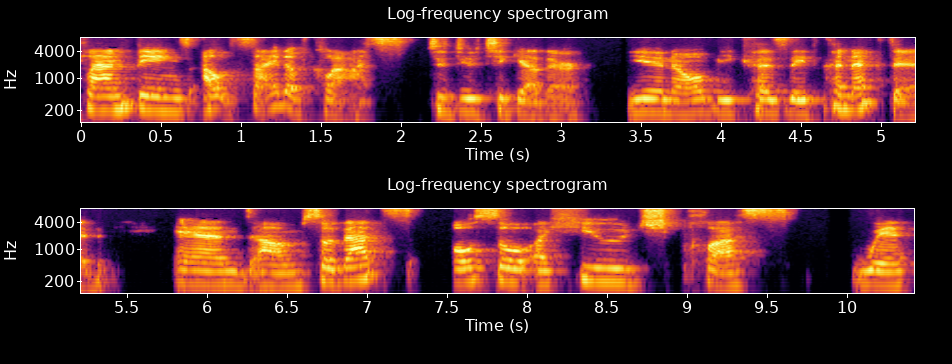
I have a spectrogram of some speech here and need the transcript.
plan things outside of class to do together, you know, because they've connected. And um, so that's also a huge plus with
